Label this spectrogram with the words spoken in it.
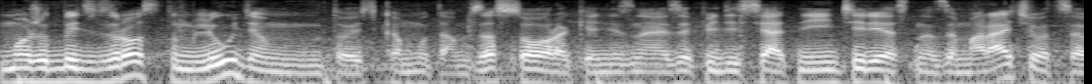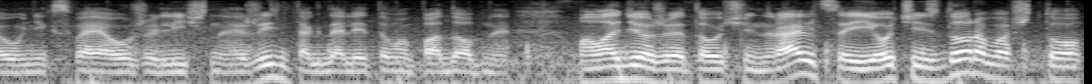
может быть взрослым людям, то есть кому там за 40, я не знаю, за 50 неинтересно заморачиваться, у них своя уже личная жизнь и так далее и тому подобное. Молодежи это очень нравится, и очень здорово, что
